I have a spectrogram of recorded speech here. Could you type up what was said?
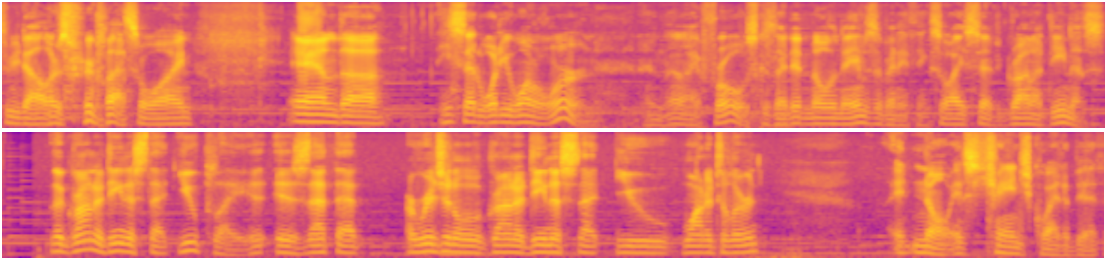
three dollars for a glass of wine. And uh, he said, "What do you want to learn?" And then I froze because I didn't know the names of anything. So I said, "Granadinas." The Granadinas that you play is that that original Granadinas that you wanted to learn? It, no, it's changed quite a bit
